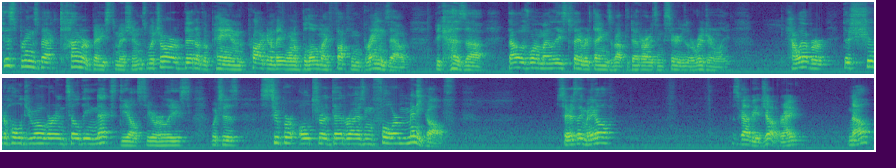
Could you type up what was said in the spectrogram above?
This brings back timer-based missions, which are a bit of a pain and probably going to make me want to blow my fucking brains out, because uh, that was one of my least favorite things about the Dead Rising series originally. However, this should hold you over until the next DLC release, which is Super Ultra Dead Rising 4 Mini Golf. Seriously, Mini Golf? This has got to be a joke, right? No?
